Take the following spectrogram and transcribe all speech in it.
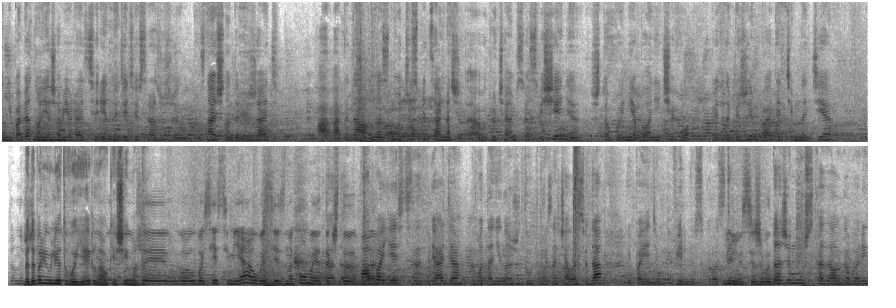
и не побят, но они же объявляют сирены, и дети сразу же знают, что надо бежать. А, а когда у нас ночью специально э, выключаем все освещение, чтобы не было ничего, и тогда бежим по этой темноте. Dabar jau Lietuvoje ir laukia šeima. У вас есть семья, у вас есть знакомые, так что... Папа есть, дядя, вот они нас ждут. Мы сначала сюда и поедем в Вильнюс просто. В Вильнюсе живут, да? Даже муж сказал, говорит,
